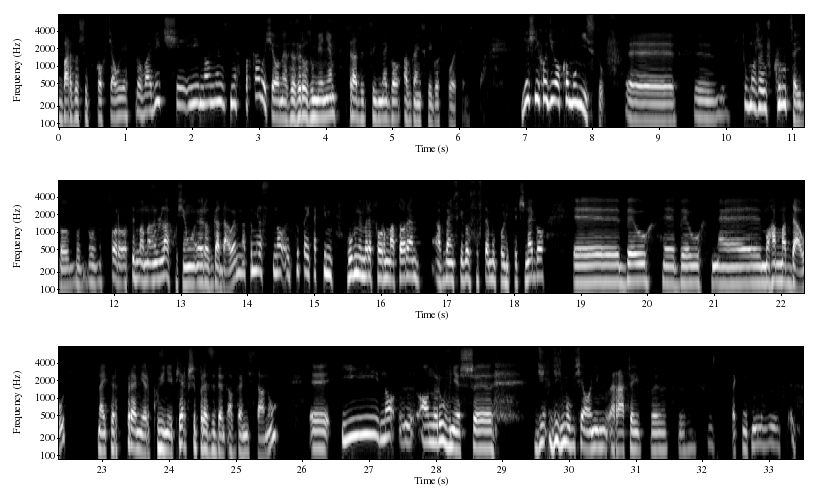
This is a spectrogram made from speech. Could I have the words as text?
bardzo szybko chciał je wprowadzić i no nie, nie spotkały się one ze zrozumieniem tradycyjnego afgańskiego społeczeństwa. Jeśli chodzi o komunistów, Y, tu może już krócej, bo, bo, bo sporo o tym Amanullahu się rozgadałem, natomiast no, tutaj takim głównym reformatorem afgańskiego systemu politycznego y, był, y, był Mohammad Daud, najpierw premier, później pierwszy prezydent Afganistanu. I no, on również Dziś, dziś, mówi się o nim raczej w, w, w, takich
